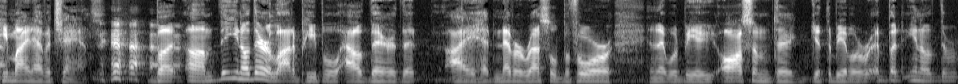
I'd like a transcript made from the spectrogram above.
He might have a chance. but, um, the, you know, there are a lot of people out there that I had never wrestled before, and it would be awesome to get to be able to. But you know, the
